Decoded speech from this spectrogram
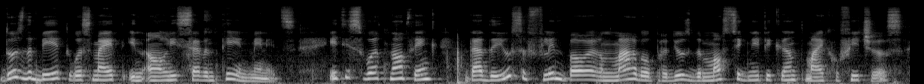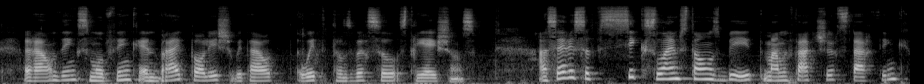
thus the bead was made in only 17 minutes. It is worth noting that the use of flint borer and marble produced the most significant micro features, rounding, smoothing, and bright polish without, with transversal striations. A series of six limestone beads manufactured starting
